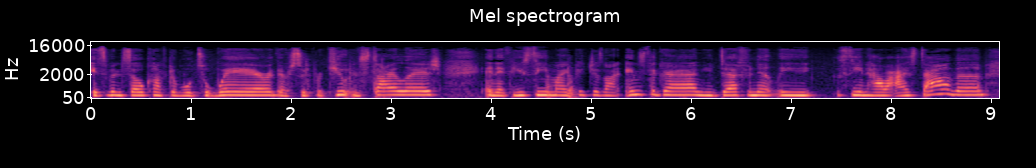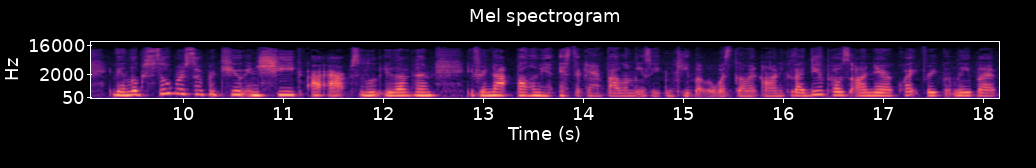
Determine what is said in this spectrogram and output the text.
it's been so comfortable to wear. They're super cute and stylish. And if you see my pictures on Instagram you definitely seen how I style them. They look super super cute and chic. I absolutely love them. If you're not following me on Instagram. Follow me so you can keep up with what's going on because I do post on there quite frequently. But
